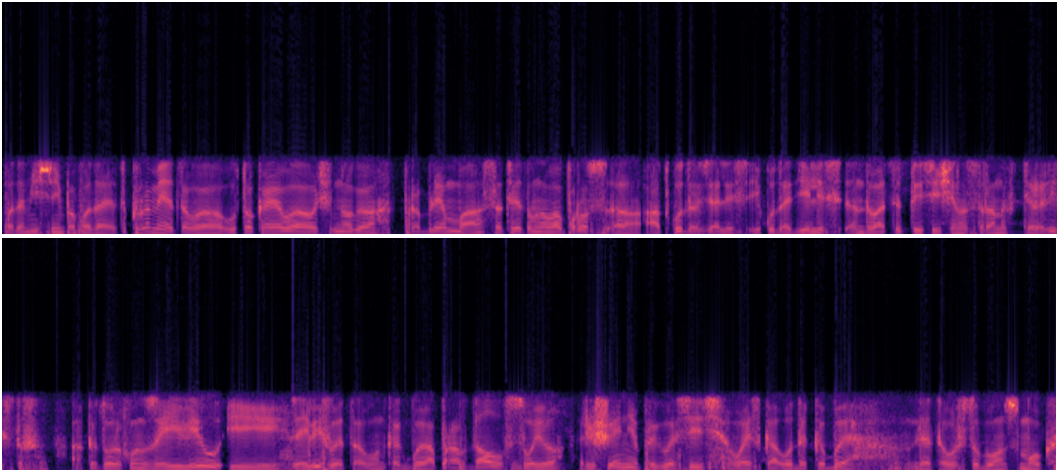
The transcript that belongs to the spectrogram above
под амнистию не попадают. Кроме этого, у Токаева очень много проблем с ответом на вопрос, а, откуда взялись и куда делись 20 тысяч иностранных террористов, о которых он заявил, и заявив это, он как бы оправдал свое решение пригласить войска ОДКБ для того, чтобы он смог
